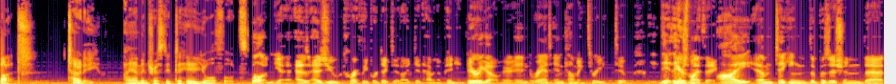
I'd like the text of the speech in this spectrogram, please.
But, Tony, I am interested to hear your thoughts. Well, yeah, as as you correctly predicted, I did have an opinion. Here we go. In, rant incoming. Three, two. Here's my thing. I am taking the position that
